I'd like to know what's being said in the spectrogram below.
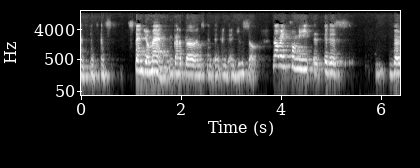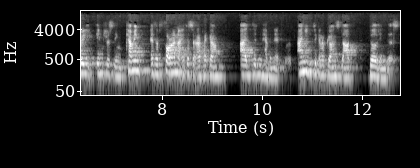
and, and, and stand your man and kind of go and, and, and, and do so. No, I mean, for me, it, it is very interesting. Coming as a foreigner into South Africa, I didn't have a network. I needed to kind of go and start building this.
